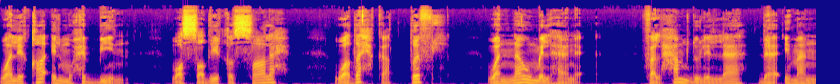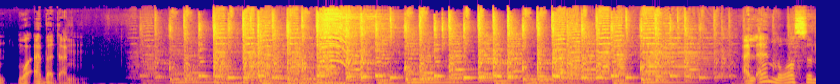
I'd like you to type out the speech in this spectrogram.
ولقاء المحبين والصديق الصالح وضحك الطفل والنوم الهانئ. فالحمد لله دائما وابدا. الآن نواصل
